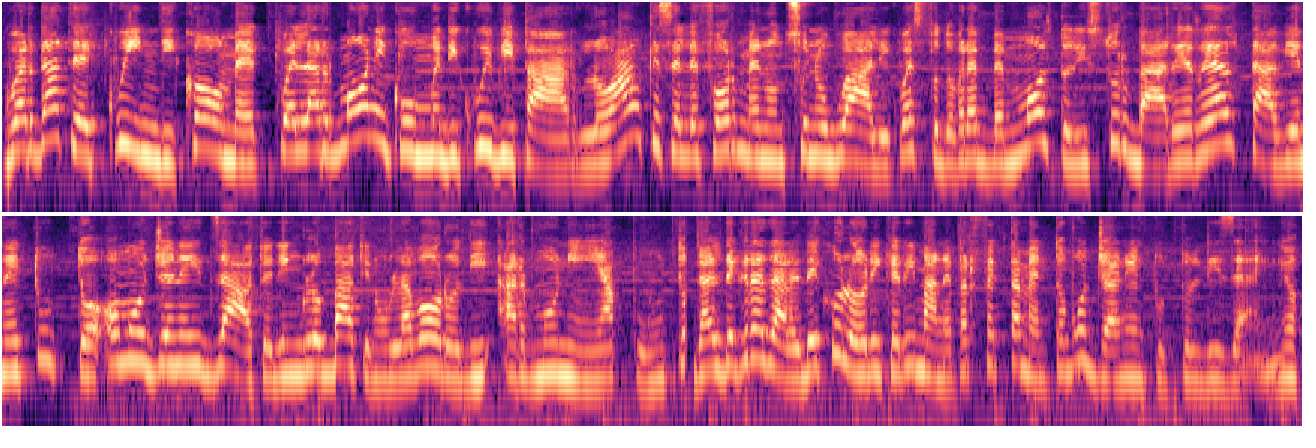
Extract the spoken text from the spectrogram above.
Guardate quindi come quell'armonicum di cui vi parlo, anche se le forme non sono uguali, questo dovrebbe molto disturbare, in realtà viene tutto omogeneizzato ed inglobato in un lavoro di armonia, appunto, dal degradare dei colori che rimane perfettamente omogeneo in tutto il disegno.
